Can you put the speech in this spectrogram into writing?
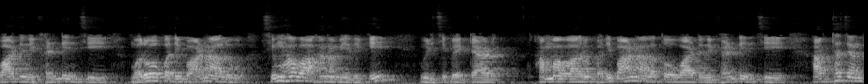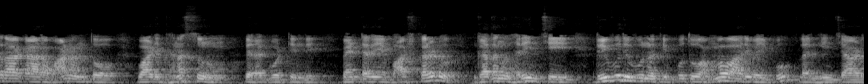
వాటిని ఖండించి మరో పది బాణాలు సింహవాహన మీదికి విడిచిపెట్టాడు. అమ్మవారు పది బాణాలతో వాటిని ఖండించి అర్ధచంద్రాకార బాణంతో వాడి ధనస్సును విరగ్గొట్టింది. వెంటనే భాస్కరుడు గదను ధరించి రివ్వురివ్వున తిప్పుతూ అమ్మవారి వైపు లంఘించాడు.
